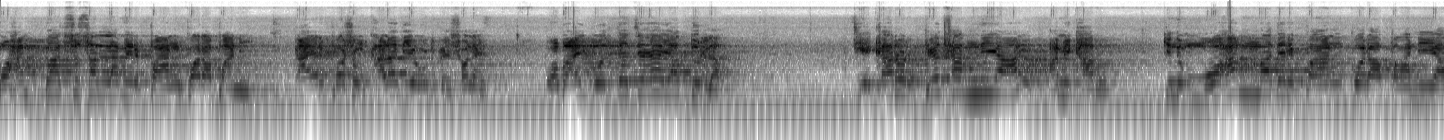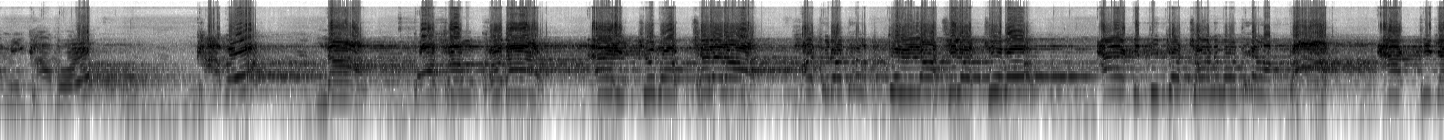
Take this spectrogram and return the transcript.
মোহাম্মদ পান করা পানি, গায়ের পশম খাড়া দিয়ে উঠবে, শোনে। ও ভাই বলতেছে আবদুল্লাহ, যে কারোর পেছাম নিয়ে আয়, আমি খাব। কিন্তু মোহাম্মদের পান করা পানি আমি খাব। খাব? না কসম খোদার এই যুবক ছেলেরা হজরত আব্দুল্লাহ ছিল যুবক। একদিকে জন্ম দেওয়া বাপ একদিকে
